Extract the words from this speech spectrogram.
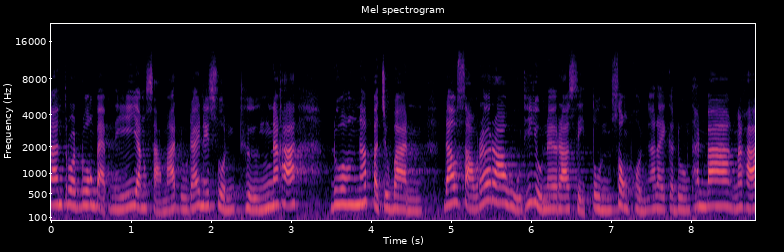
การตรวจดวงแบบนี้ยังสามารถดูได้ในส่วนถึงนะคะ ดวงณปัจจุบัน ดาวเสาร์และราหูที่อยู่ในราศีตุลส่งผลอะไรกับดวงท่านบ้างนะคะ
